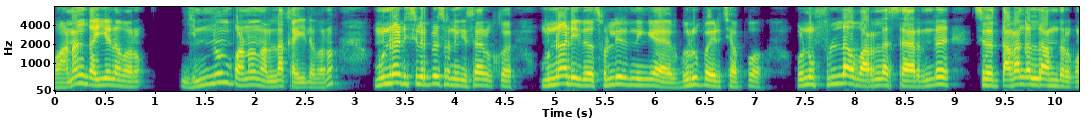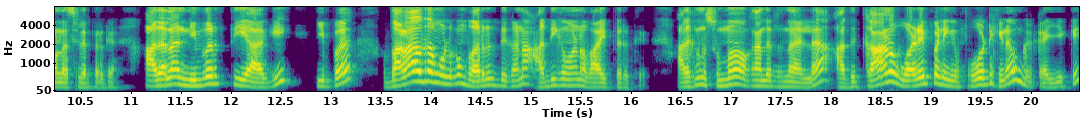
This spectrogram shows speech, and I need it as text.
பணம் கையில் வரும். இன்னும் பணம் நல்லா கையில் வரும். முன்னாடி சில பேர் சொன்னீங்க சார் முன்னாடி இதை சொல்லியிருந்தீங்க குரு பயிற்சி அப்போ. ஒன்றும் ஃபுல்லாக வரல சார்ன்னு சில தடங்கள்லாம் இருந்திருக்கும்ல சில பேருக்கு. அதெல்லாம் நிவர்த்தியாகி இப்போ வராதவங்களுக்கும் வர்றதுக்கான அதிகமான வாய்ப்பு இருக்குது அதுக்குன்னு சும்மா உட்காந்துட்டு இருந்தா இல்லை அதுக்கான உழைப்பை நீங்கள் போட்டிங்கன்னா உங்கள் கைக்கு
